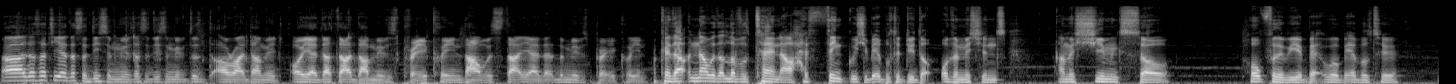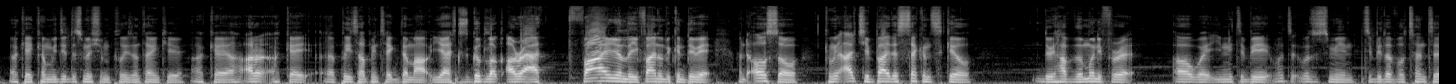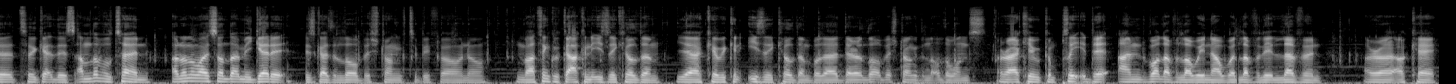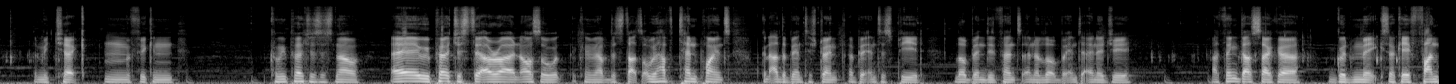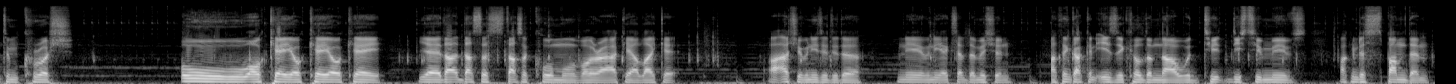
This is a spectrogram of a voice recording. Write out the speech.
Uh, that's actually yeah, that's a decent move. That's a decent move. Does all right damage. Oh yeah, that that that move is pretty clean. That was that. Yeah, that, the move is pretty clean. Okay, that now with at level ten, I think we should be able to do the other missions. I'm assuming so. Hopefully, we will be able to. Okay, can we do this mission, please, and thank you. Okay, I don't. Okay, uh, please help me take them out. Yes, good luck. All right, Finally, finally we can do it. And also, can we actually buy the second skill? Do we have the money for it? Oh wait, you need to be, what, what does this mean? To be level 10 to, to get this. I'm level 10. I don't know why it's not letting me get it. These guys are a little bit strong to be fair, oh no. But I think we can, I can easily kill them. Yeah, okay, we can easily kill them, but uh, they're a little bit stronger than the other ones. Alright, okay, we completed it. And what level are we now? We're level 11. Alright, okay. Let me check mm, if we can... Can we purchase this now? Hey, we purchased it, alright, and also, can we have the stats? Oh, we have 10 points. We can add a bit into strength, a bit into speed, a little bit in defense, and a little bit into energy. I think that's like a good mix. Okay, Phantom Crush. Oh, okay, okay, okay. Yeah, that that's a that's a cool move. Alright, okay, I like it. Uh, actually, we need to do the we need we need to accept the mission. I think I can easily kill them now with two, these two moves. I can just spam them.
